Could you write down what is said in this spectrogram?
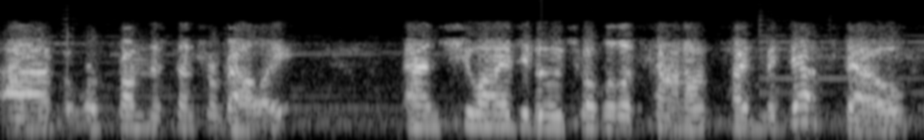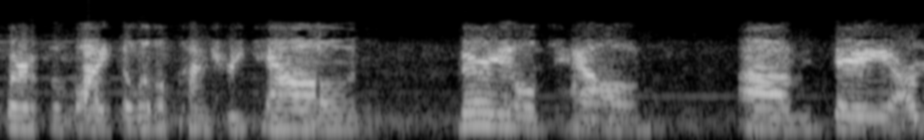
uh, but we're from the Central Valley. And she wanted to go to a little town outside Modesto, sort of like a little country town, very old town. Um, they are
